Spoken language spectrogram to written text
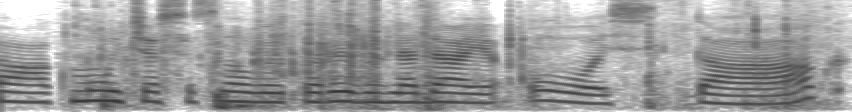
Так, мульча соснової кори виглядає ось так.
